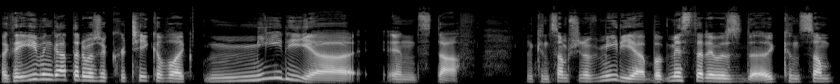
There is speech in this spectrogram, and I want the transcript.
Like they even got that it was a critique of like media and stuff and consumption of media, but missed that it was uh, consum-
